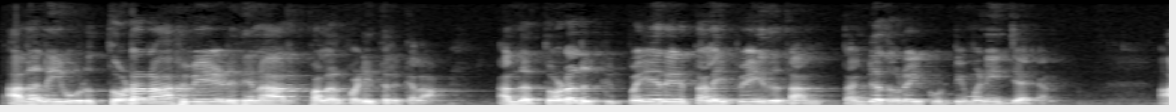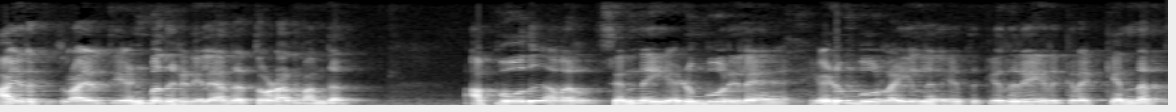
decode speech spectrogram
அதனை ஒரு தொடராகவே எழுதினார் பலர் படித்திருக்கலாம். அந்த தொடருக்கு பெயரே தலைப்பே இதுதான். தங்கதுரை குட்டிமணி ஜெகன். ஆயிரத்தி தொள்ளாயிரத்தி எண்பதுகளிலே அந்த தொடர் வந்தது. அப்போது அவர் சென்னை எழும்பூரிலே எழும்பூர் ரயில் நிலையத்துக்கு எதிரே இருக்கிற கென்னத்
